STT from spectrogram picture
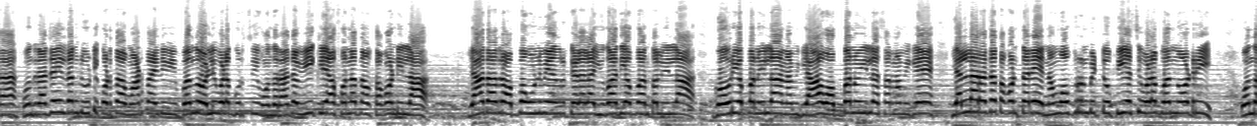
ಸರ್. ಒಂದು ರಜಾ ಇಲ್ದಂಗೆ ಡ್ಯೂಟಿ ಕೊಡ್ತಾ ಮಾಡ್ತಾ ಇದೀವಿ. ಬಂದು ಹಳ್ಳಿ ಒಳಗೆ ಗುರ್ಸಿ ಒಂದು ರಜಾ ವೀಕ್ಲಿ ಆಫ್ ಅನ್ನೋದು ನಾವು ತಗೊಂಡಿಲ್ಲ. ಯಾವುದಾದ್ರೂ ಹಬ್ಬ, ಹುಣ್ಣಿಮೆ ಅಂದ್ರೂ ಕೇಳಲ್ಲ, ಯುಗಾದಿ ಹಬ್ಬ ಅಂತಲೂ ಇಲ್ಲ, ಗೌರಿ ಹಬ್ಬನೂ ಇಲ್ಲ, ನಮಗೆ ಯಾವ ಹಬ್ಬನೂ ಇಲ್ಲ ಸರ್ ನಮಗೆ. ಎಲ್ಲ ರಜಾ ತಗೊಳ್ತಾರೆ ನಮ್ಮೊಬ್ರನ್ನ ಬಿಟ್ಟು ಪಿ ಎಸ್ ಸಿ ಒಳಗೆ ಬಂದು ನೋಡ್ರಿ. ಒಂದು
